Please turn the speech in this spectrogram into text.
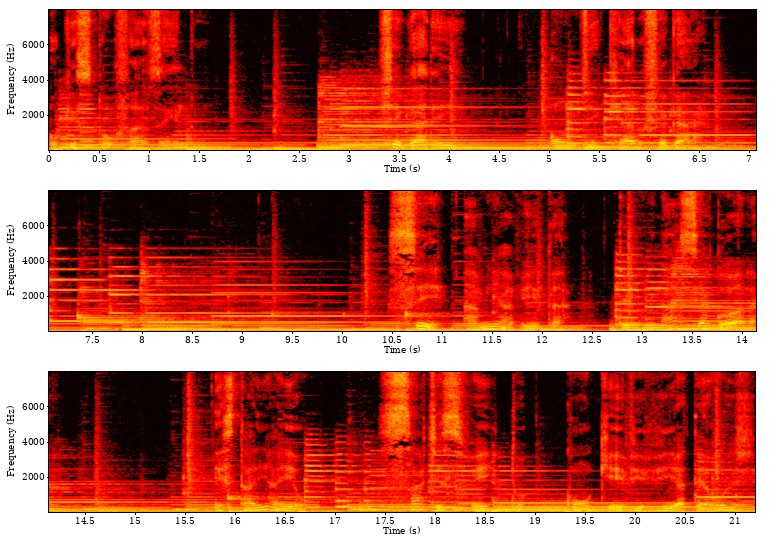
o que estou fazendo, chegarei onde quero chegar? Se a minha vida terminasse agora, estaria eu satisfeito com o que vivi até hoje?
